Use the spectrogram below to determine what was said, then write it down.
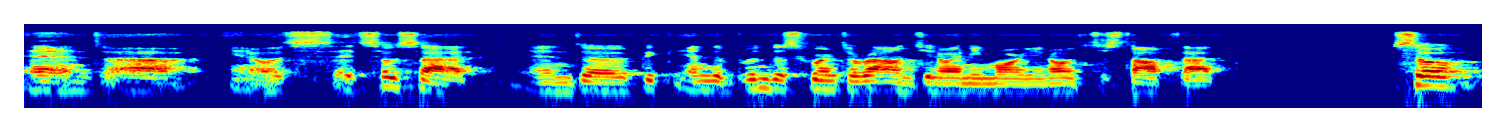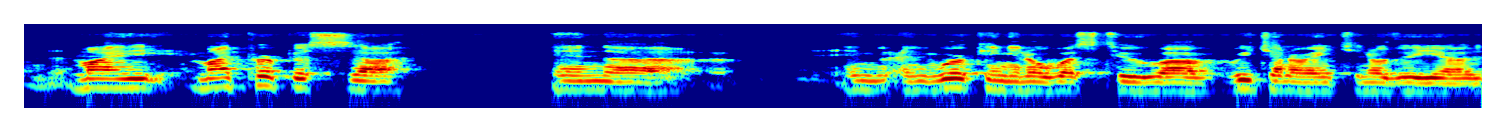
and uh, you know it's it's so sad and uh, and the bundes weren't around you know anymore you know to stop that so my my purpose uh, in, uh, in in working you know was to uh, regenerate you know the uh,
